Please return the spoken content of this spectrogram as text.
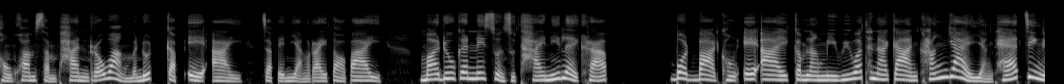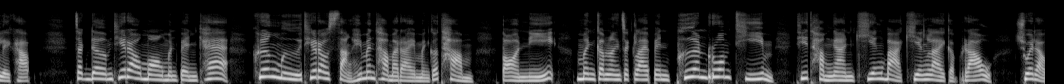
ของความสัมพันธ์ระหว่างมนุษย์กับ AI จะเป็นอย่างไรต่อไป มาดูกันในส่วนสุดท้ายนี้เลยครับ บทบาทของ AI กำลังมีวิวัฒนาการครั้งใหญ่อย่างแท้จริงเลยครับ จากเดิมที่เรามองมันเป็นแค่ เครื่องมือที่เราสั่งให้มันทำอะไรมันก็ทำ ตอนนี้มันกำลังจะกลายเป็นเพื่อนร่วมทีม ที่ทำงานเคียงบ่าเคียงไหลกับเรา ช่วยเรา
